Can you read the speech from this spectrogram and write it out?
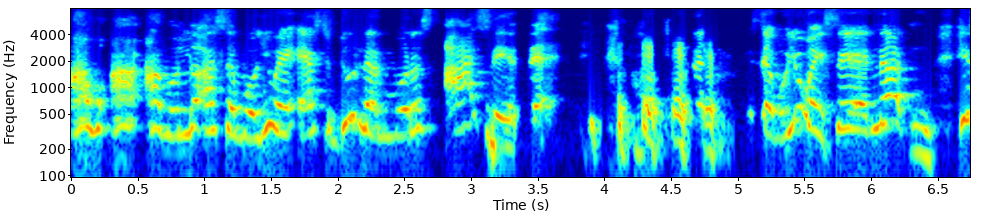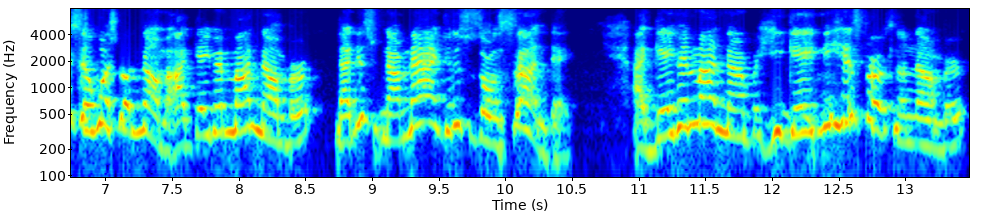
I, I, I would love. I said, Well, you ain't asked to do nothing with us. I said that he said, Well, you ain't said nothing. He said, What's your number? I gave him my number. Now, this now mind you, this was on Sunday. I gave him my number. He gave me his personal number.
